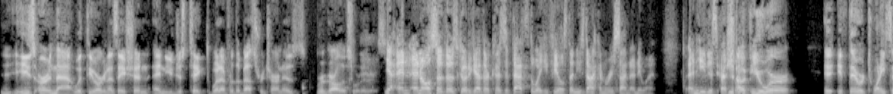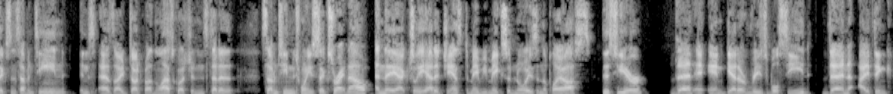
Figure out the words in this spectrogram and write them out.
he's earned that with the organization, and you just take whatever the best return is, regardless of what it is. Yeah, and, and also those go together because if that's the way he feels, then he's not going to resign anyway, and he'd especially. Now, if you were, if they were twenty six and seventeen, and as I talked about in the last question, instead of 17 to 26 right now, and they actually had a chance to maybe make some noise in the playoffs this year, then and get a reasonable seed, then I think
